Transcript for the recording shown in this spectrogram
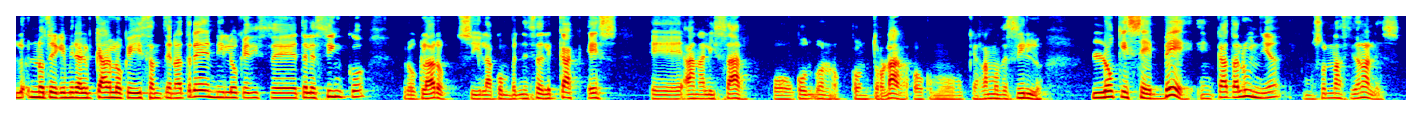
no tienen que mirar el CAC lo que dice Antena 3 ni lo que dice Telecinco, pero claro, si la competencia del CAC es eh, analizar o bueno, controlar o como querramos decirlo, lo que se ve en Cataluña, como son nacionales,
